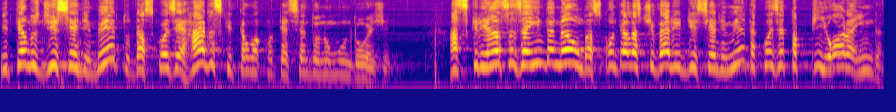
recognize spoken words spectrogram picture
e temos discernimento das coisas erradas que estão acontecendo no mundo hoje. As crianças ainda não, mas quando elas tiverem discernimento, a coisa está pior ainda.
